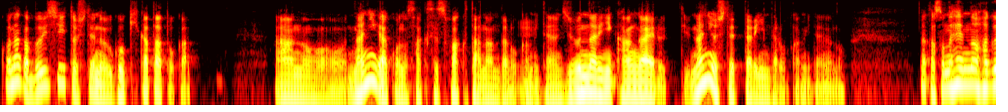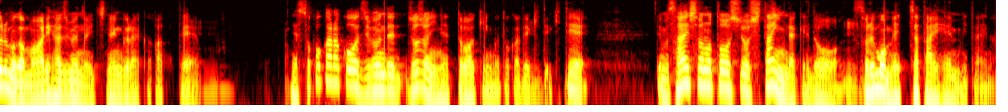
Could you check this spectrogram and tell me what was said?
こうなんか VC としての動き方とかあの何がこのサクセスファクターなんだろうかみたいな自分なりに考えるっていう何をしてったらいいんだろうかみたいなのなんかその辺の歯車が回り始めるのに1年ぐらいかかってでそこからこう自分で徐々にネットワーキングとかできてきてでも最初の投資をしたいんだけどうん。それもめっちゃ大変みたいな。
